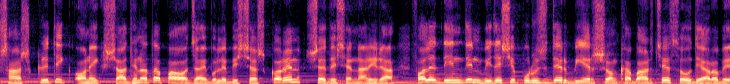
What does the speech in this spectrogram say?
সাংস্কৃতিক অনেক স্বাধীনতা পাওয়া যায় বলে বিশ্বাস করেন সে দেশের নারীরা। ফলে দিন দিন বিদেশি পুরুষদের বিয়ের সংখ্যা বাড়ছে সৌদি আরবে।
